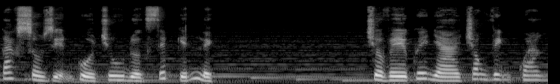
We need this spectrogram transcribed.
các show diễn của Chu được xếp kiến lịch. Trở về quê nhà trong vinh quang,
